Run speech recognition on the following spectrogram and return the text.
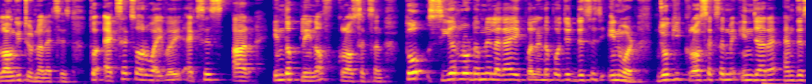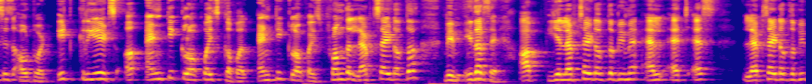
longitudinal axes तो एक्स एक्स और Y Y axes are in the plane of cross section तो सियर लोड हमने लगाया equal and opposite this is inward जो कि क्रॉस सेक्शन में इन जा रहा है and this is outward it creates a anti clockwise couple anti clockwise from the left side of the beam इधर से, आप ये left side of the beam है L H S left side of the beam,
